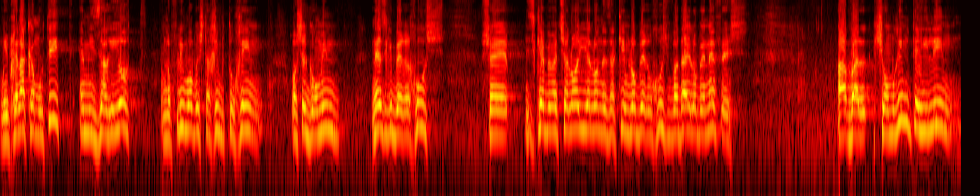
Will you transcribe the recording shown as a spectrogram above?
מבחינה כמותית, הן מזעריות. הם נופלים או בשטחים פתוחים, או שגורמים נזק ברכוש, שנזכה באמת שלא יהיה לו נזקים, לא ברכוש, בוודאי לא בנפש. אבל כשאומרים תהילים,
